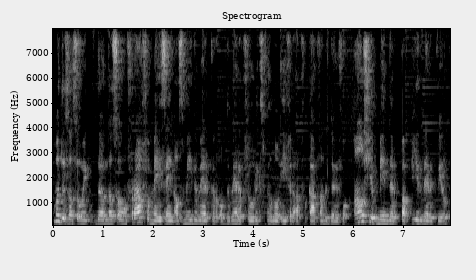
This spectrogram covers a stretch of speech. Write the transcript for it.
Maar dus dan zou, ik, dan, dan zou een vraag voor mij zijn als medewerker op de werkvloer, ik speel nou even de advocaat van de duivel, als je minder papierwerk wil,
